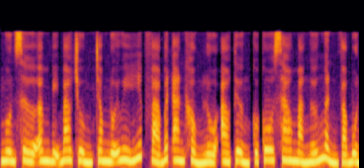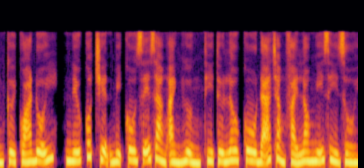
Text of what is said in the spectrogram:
Ngôn sơ âm bị bao trùm trong nỗi uy hiếp và bất an khổng lồ ảo tưởng của cô sao mà ngớ ngẩn và buồn cười quá đỗi, nếu cốt truyện bị cô dễ dàng ảnh hưởng thì từ lâu cô đã chẳng phải lo nghĩ gì rồi.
